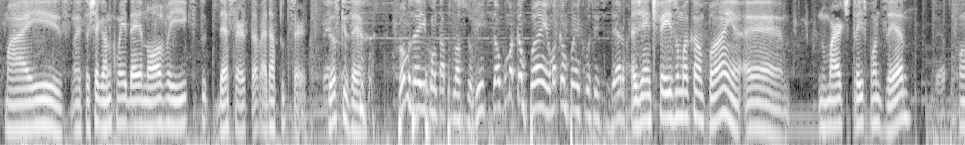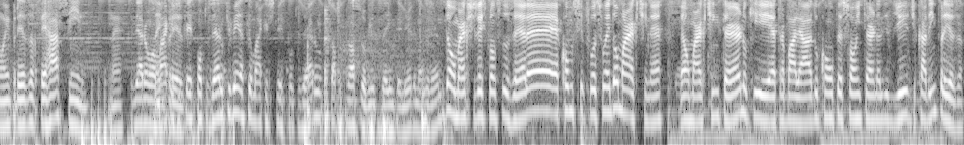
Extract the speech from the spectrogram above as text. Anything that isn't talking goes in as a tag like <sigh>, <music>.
Mas nós estamos chegando com uma ideia nova aí que se tudo der certo, vai dar tudo certo. Se Deus quiser. <laughs> Vamos aí contar pros nossos ouvintes alguma campanha, uma campanha que vocês fizeram. A gente fez uma campanha é, no Marketing 3.0 Certo. com a empresa Ferracine, né? Fizeram a Da marketing empresa. 3.0. O que vem a ser o marketing 3.0? Só para os nossos ouvintes aí entenderem mais ou menos. Então, o marketing 3.0 é como se fosse o endomarketing, né? É um marketing interno que é trabalhado com o pessoal interno ali de, de cada empresa.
